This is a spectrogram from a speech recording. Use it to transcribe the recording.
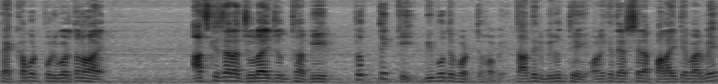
প্রেক্ষাপট পরিবর্তন হয়, আজকে যারা জুলাই যোদ্ধা বীর, প্রত্যেককেই বিপদে পড়তে হবে। তাদের বিরুদ্ধে অনেকে দেশেরা পালাইতে পারবে,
